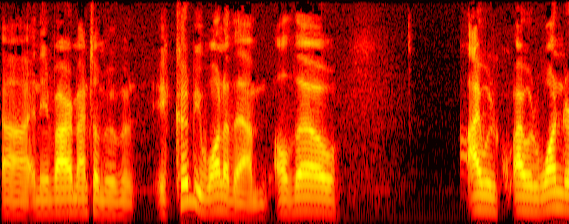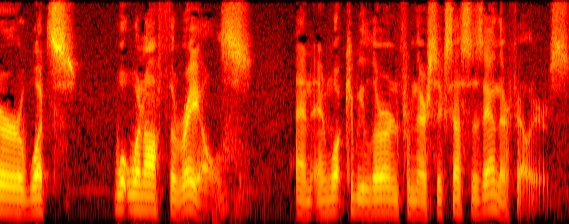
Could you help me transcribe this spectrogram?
uh, in the environmental movement. It could be one of them, although I would I would wonder what's what went off the rails, and and what can we learn from their successes and their failures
